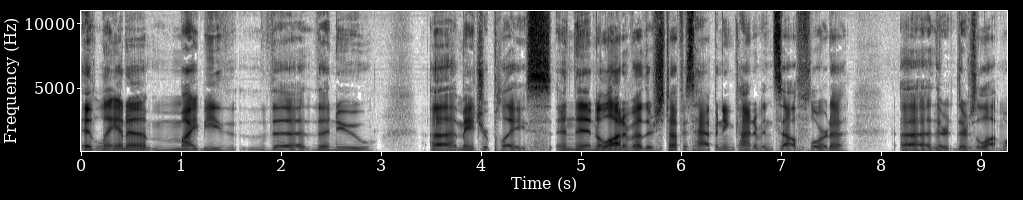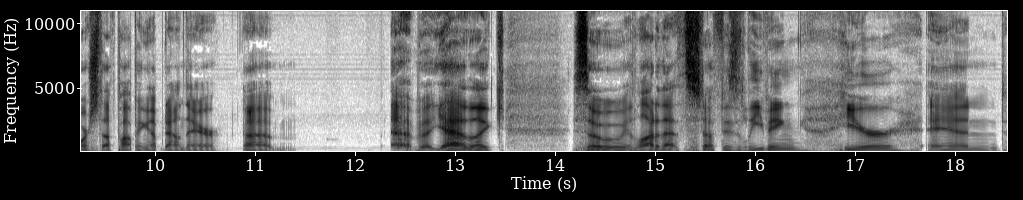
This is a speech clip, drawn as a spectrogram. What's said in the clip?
Atlanta might be the the new uh, major place. And then a lot of other stuff is happening kind of in South Florida. Uh, there, there's a lot more stuff popping up down there. Um, uh, but yeah, like so a lot of that stuff is leaving here, and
